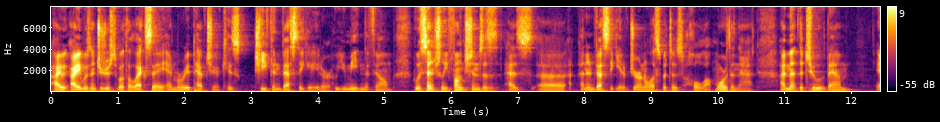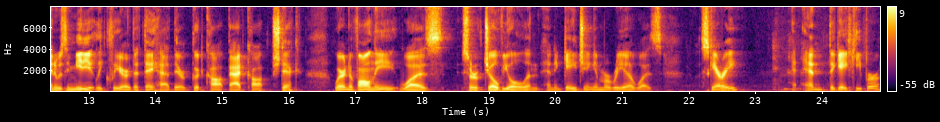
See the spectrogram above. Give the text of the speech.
I, I, was introduced to both Alexei and Maria Pevchikh, his chief investigator, who you meet in the film, who essentially functions as, as uh, an investigative journalist, but does a whole lot more than that. I met the two of them, and it was immediately clear that they had their good cop, bad cop shtick, where Navalny was sort of jovial and, and engaging, and Maria was scary and the gatekeeper.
